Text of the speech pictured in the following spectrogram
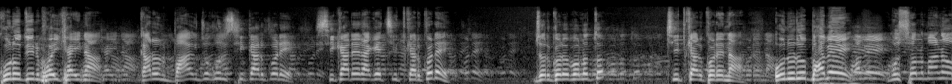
কোনোদিন ভয় খাই না। কারণ বাঘ যখন শিকার করে, শিকারের আগে চিৎকার করে জোর করে বলো তো? চিৎকার করে না। অনুরূপ ভাবে মুসলমানও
